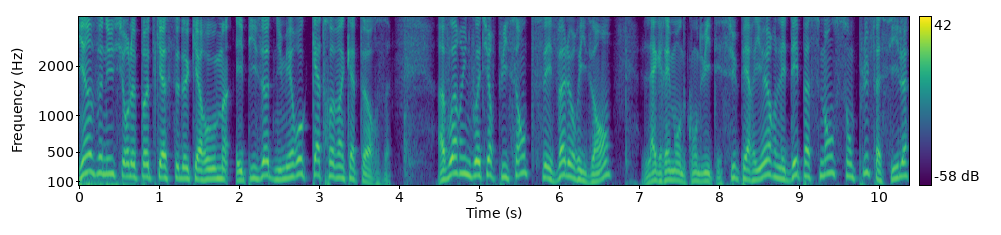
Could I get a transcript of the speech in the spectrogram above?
Bienvenue sur le podcast de Caroom, épisode numéro 94. Avoir une voiture puissante, c'est valorisant. L'agrément de conduite est supérieur, les dépassements sont plus faciles,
